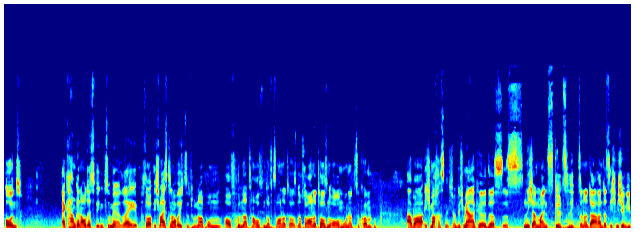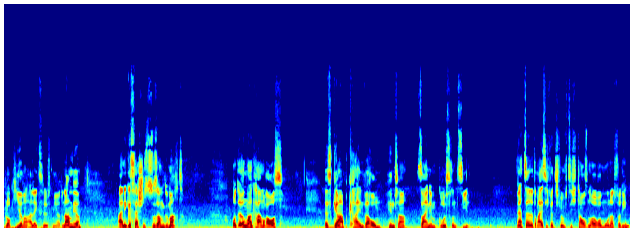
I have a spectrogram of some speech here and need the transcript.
Und er kam genau deswegen zu mir. Er hey, pass auf, ich weiß genau, was ich zu tun habe, um auf 100.000, auf 200.000, auf 300.000 Euro im Monat zu kommen. Aber ich mache es nicht. Und ich merke, dass es nicht an meinen Skills liegt, sondern daran, dass ich mich irgendwie blockiere. Alex hilft mir. Dann haben wir einige Sessions zusammen gemacht. Und irgendwann kam raus, es gab kein Warum hinter seinem größeren Ziel. Er hat seine 30, 40, 50.000 Euro im Monat verdient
